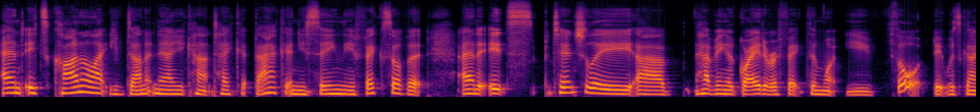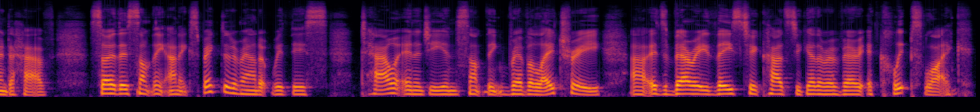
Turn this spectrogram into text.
And it's kind of like you've done it now, you can't take it back, and you're seeing the effects of it. And it's potentially uh, having a greater effect than what you thought it was going to have. So there's something unexpected around it with this tower energy and something revelatory. Uh, it's very, these two cards together are very eclipse like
